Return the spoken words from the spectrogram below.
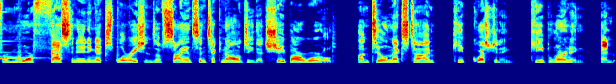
for more fascinating explorations of science and technology that shape our world. Until next time, keep questioning, keep learning, and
